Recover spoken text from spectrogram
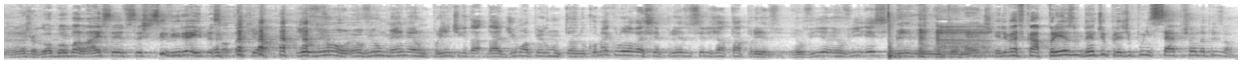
Ah, jogou a bomba lá e vocês vocês que se virem aí, pessoal. Tá aqui, ó. E eu vi, um, eu vi um meme, era um print da, da Dilma perguntando como é que o Lula vai ser preso se ele já tá preso. Eu vi, eu vi esse meme aí na internet. Ele vai ficar preso dentro de preso, tipo o Inception da prisão.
